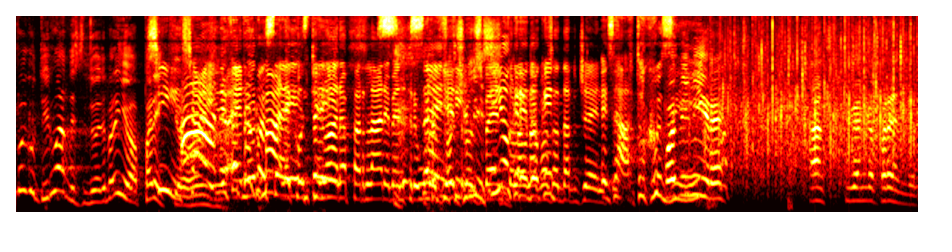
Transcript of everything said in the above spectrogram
voi continuate, se dovete parlare, io apparecchio. Sì, sai, nel è normale continuare stai- a parlare mentre uno Senti, dietro io sventola credo una cosa che- d'argento. Esatto, così. Puoi venire? Anzi, ti vengo a prendere.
